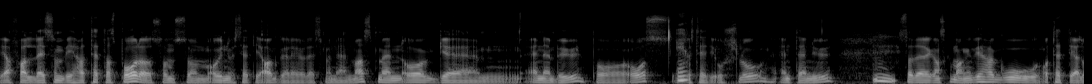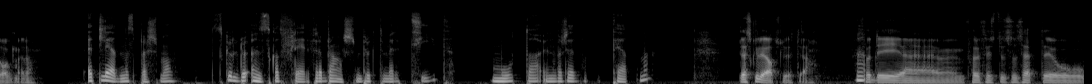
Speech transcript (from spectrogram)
iallfall de som vi har tettest på. Da, som, som, og Universitetet i Agder er jo det som er nærmest. Men òg eh, NMBU på Ås, Universitetet ja. i Oslo, NTNU. Mm. Så det er ganske mange vi har god og tett dialog med. Da. Et ledende spørsmål. Skulle du ønske at flere fra bransjen brukte mer tid mot da universitetene? Det skulle jeg absolutt, ja. Fordi eh, For det første så setter jo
